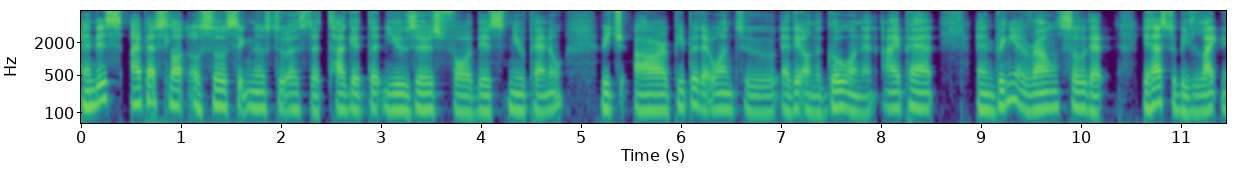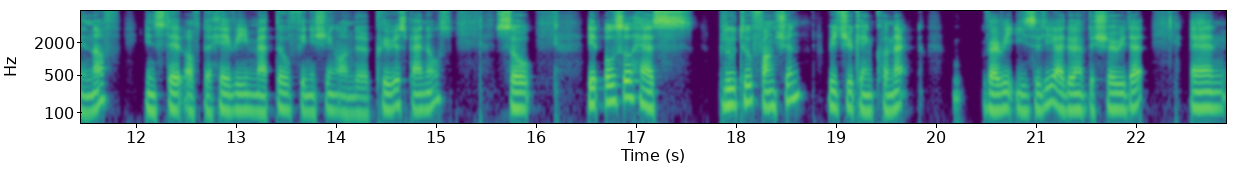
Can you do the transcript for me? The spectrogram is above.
And this iPad slot also signals to us the targeted users for this new panel, which are people that want to edit on the go on an iPad and bring it around so that it has to be light enough instead of the heavy metal finishing on the previous panels. So it also has Bluetooth function, which you can connect very easily. I don't have to show you that. And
